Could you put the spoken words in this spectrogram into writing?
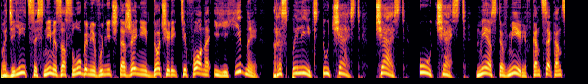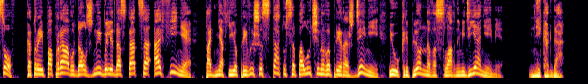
Поделиться с ними заслугами в уничтожении дочери Тифона и Ехидны? Распылить ту часть, часть, у-часть, место в мире, в конце концов, которые по праву должны были достаться Афине, подняв ее превыше статуса, полученного при рождении и укрепленного славными деяниями. Никогда.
